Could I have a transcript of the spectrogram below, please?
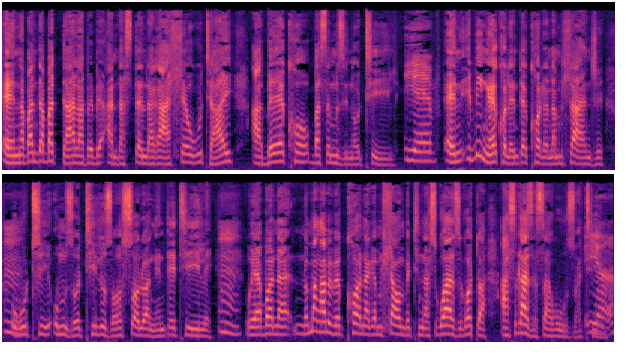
Eh nabantu abadala bebe understanda kahle ukuthi hayi abekho basemzini othile. Yebo. And ibingekho lento ekhona namhlanje ukuthi umzothile uzosolwa ngento ethile. Uyabona noma ngabe bekukhona ke mhlawumbe thina sikwazi kodwa asikaze sakuzwa thina.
